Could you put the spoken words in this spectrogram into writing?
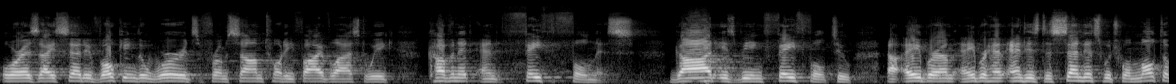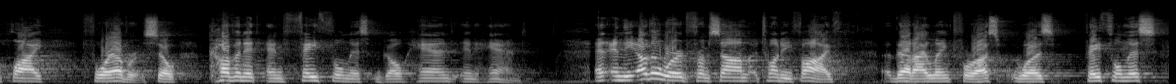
or as I said, evoking the words from Psalm 25 last week covenant and faithfulness. God is being faithful to uh, Abraham, Abraham and his descendants, which will multiply forever. So, covenant and faithfulness go hand in hand. And, and the other word from Psalm 25 that I linked for us was faithfulness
